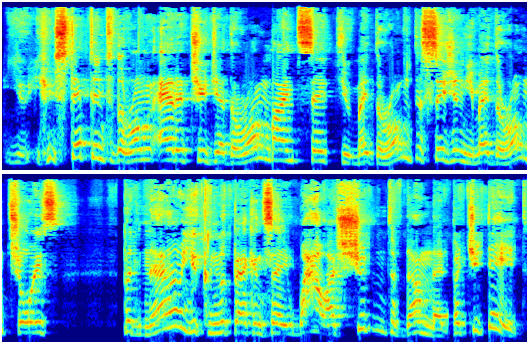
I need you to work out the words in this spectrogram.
you, you stepped into the wrong attitude. You had the wrong mindset. You made the wrong decision. You made the wrong choice. But now you can look back and say, wow, I shouldn't have done that, but you did.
